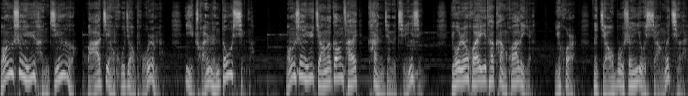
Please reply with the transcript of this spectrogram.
王慎宇很惊愕，拔剑呼叫仆人们，一船人都醒了。王慎宇讲了刚才看见的情形，有人怀疑他看花了眼。一会儿，那脚步声又响了起来，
